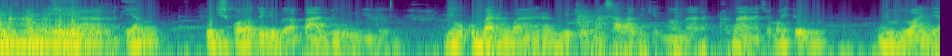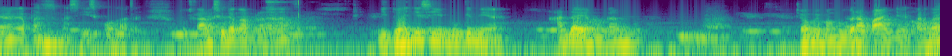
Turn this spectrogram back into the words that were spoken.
anak-anak iya yang gue di sekolah tuh juga badung gitu dihukum bareng-bareng bikin masalah bikin nona pernah cuma itu dulu aja pas masih sekolah. Untuk sekarang sudah nggak pernah. Gitu aja sih mungkin ya ada yang mengganggu. Cuma memang beberapa aja karena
